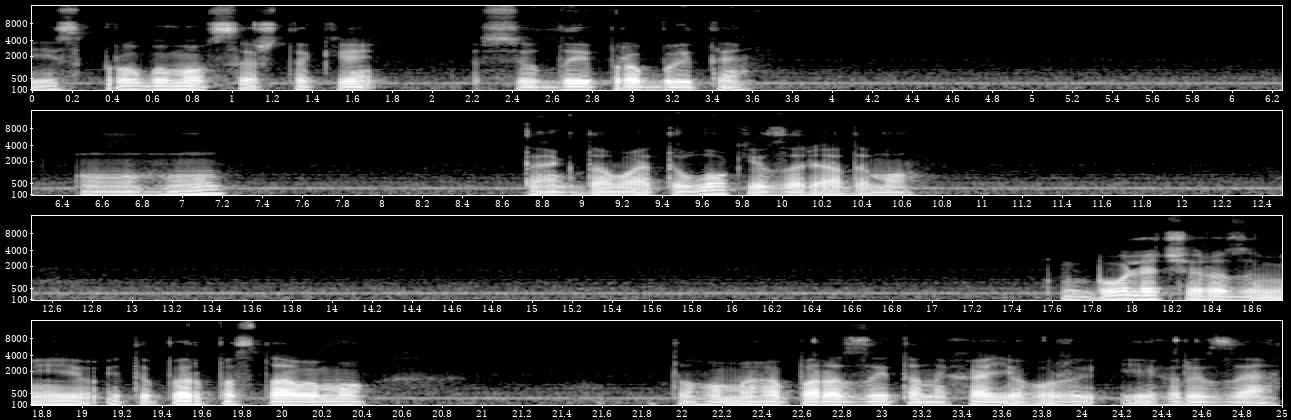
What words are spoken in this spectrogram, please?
І спробуємо все ж таки сюди пробити. Угу. Так, давайте локи зарядимо. Боляче розумію. І тепер поставимо того мегапаразита, нехай його ж і гризе.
